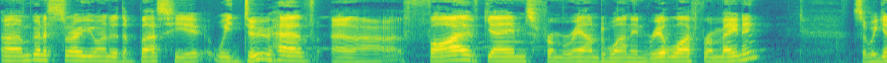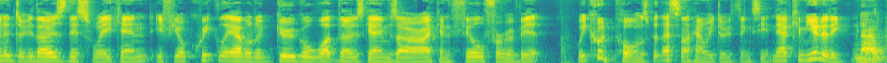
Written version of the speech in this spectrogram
uh, I'm going to throw you under the bus here. We do have uh, five games from round one in real life remaining. So we're going to do those this weekend. If you're quickly able to Google what those games are, I can fill for a bit. We could pause, but that's not how we do things here. Now, community. No,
